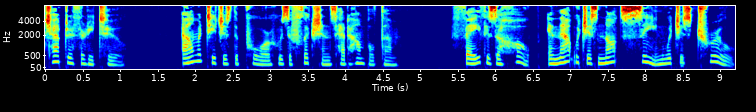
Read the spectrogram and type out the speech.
Chapter 32 Alma teaches the poor whose afflictions had humbled them. Faith is a hope in that which is not seen, which is true.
